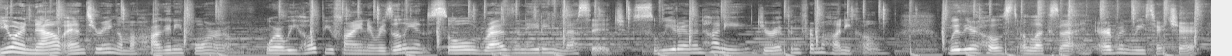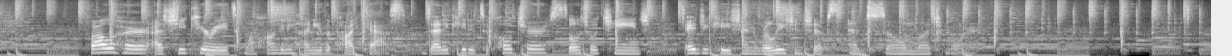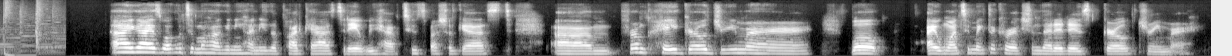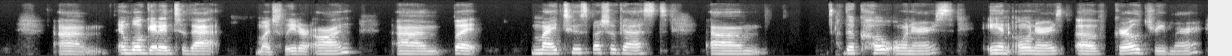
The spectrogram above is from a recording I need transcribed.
You are now entering a Mahogany Forum, where we hope you find a resilient soul resonating message, sweeter than honey, dripping from a honeycomb, with your host, Alexa, an urban researcher. Follow her as she curates Mahogany Honey, the podcast, dedicated to culture, social change, education, relationships, and so much more. Hi, guys. Welcome to Mahogany Honey, the podcast. Today we have two special guests um, from Hey Girl Dreamer. Well, I want to make the correction that it is Girl Dreamer. Um, and we'll get into that much later on. Um, but my two special guests, um, the co owners and owners of Girl Dreamer,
